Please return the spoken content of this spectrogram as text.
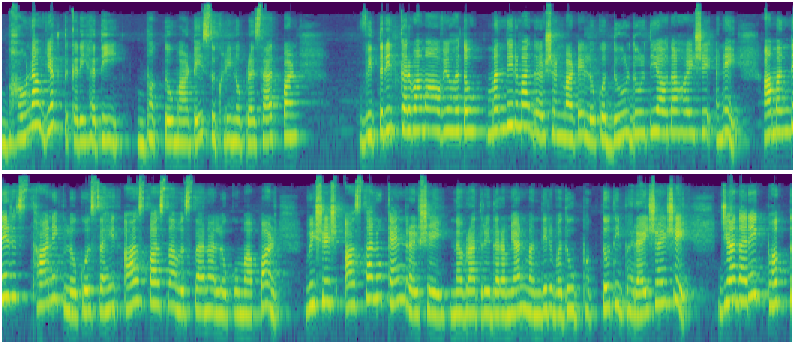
ભાવના વ્યક્ત કરી હતી. ભક્તો માટે સુખડીનો પ્રસાદ પણ વિતરિત કરવામાં આવ્યો હતો. મંદિરમાં દર્શન માટે લોકો દૂર દૂરથી આવતા હોય છે અને આ મંદિર સ્થાનિક લોકો સહિત આસપાસના વિસ્તારના લોકોમાં પણ વિશેષ આસ્થાનું કેન્દ્ર છે. નવરાત્રિ દરમિયાન મંદિર વધુ ભક્તોથી ભરાઈ જાય છે. જ્યાં દરેક ભક્ત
